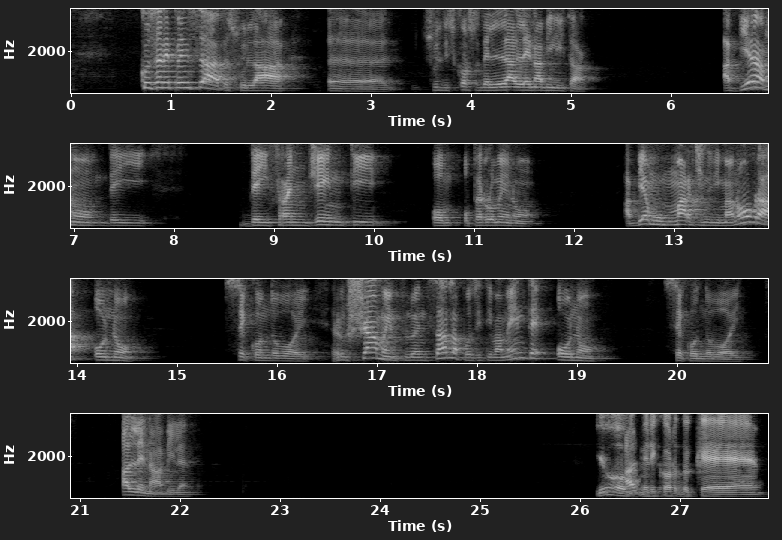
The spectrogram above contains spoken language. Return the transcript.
Cosa ne pensate sulla, eh, sul discorso dell'allenabilità. Abbiamo dei, dei frangenti o, o perlomeno abbiamo un margine di manovra o no? Secondo voi? Riusciamo a influenzarla positivamente o no? Secondo voi? Allenabile. Io Al- mi ricordo che...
